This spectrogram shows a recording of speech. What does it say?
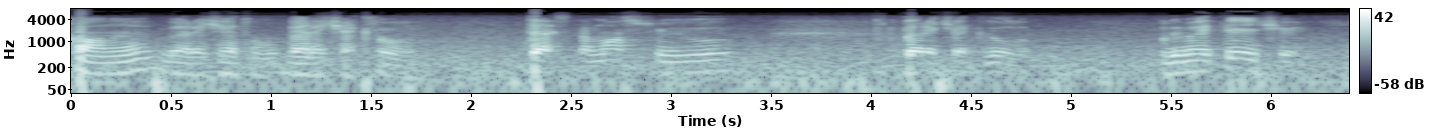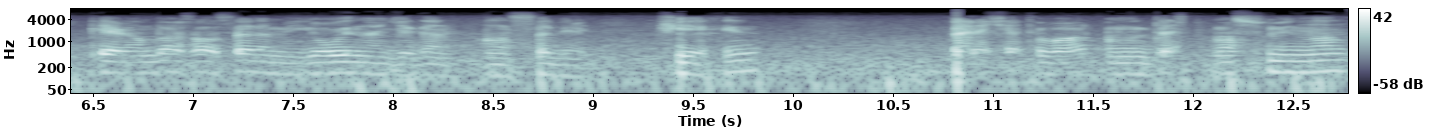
qanı bərəkət olub, bərəkətli olub. Dəstəmaz suyu bərəkətli olub. Bu demək deyil ki, Peyğəmbər s.ə.v-in yolu ilə gedən hansısa bir şeyxin bərəkəti var. Onun dəstəmaz suyundan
